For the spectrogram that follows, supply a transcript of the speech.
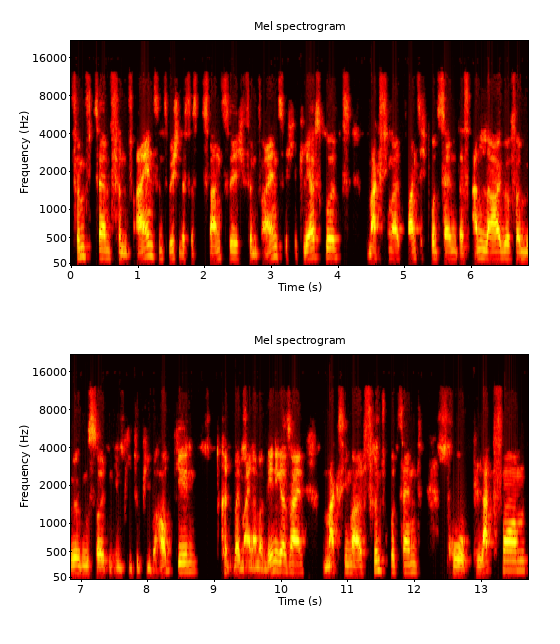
15, 5, 1. Inzwischen ist es 20, 5, 1. Ich erkläre es kurz. Maximal 20 Prozent des Anlagevermögens sollten in P2P überhaupt gehen könnten beim einen aber weniger sein, maximal fünf Prozent pro Plattform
